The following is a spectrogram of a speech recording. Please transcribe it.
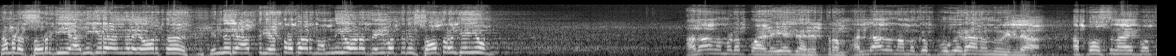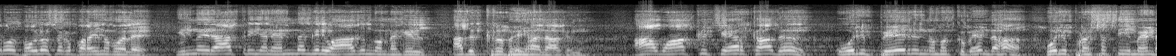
നമ്മുടെ സ്വർഗീയ അനുഗ്രഹങ്ങളെ ഓർത്ത് ഇന്ന് രാത്രി എത്ര പേർ നന്ദിയോടെ ദൈവത്തിന് സ്തോത്രം ചെയ്യും? അതാ നമ്മുടെ പഴയ ചരിത്രം. അല്ലാതെ നമുക്ക് പുകഴാനൊന്നുമില്ല. അപ്പോസനായ പത്രോ പൗലോസൊക്കെ പറയുന്ന പോലെ ഇന്ന് രാത്രി ഞാൻ എന്തെങ്കിലും ആകുന്നുണ്ടെങ്കിൽ അത് കൃപയാലാകുന്നു. ആ വാക്ക് ചേർക്കാതെ ഒരു പേരും നമുക്ക് വേണ്ട ഒരു പ്രശസ്തിയും വേണ്ട.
